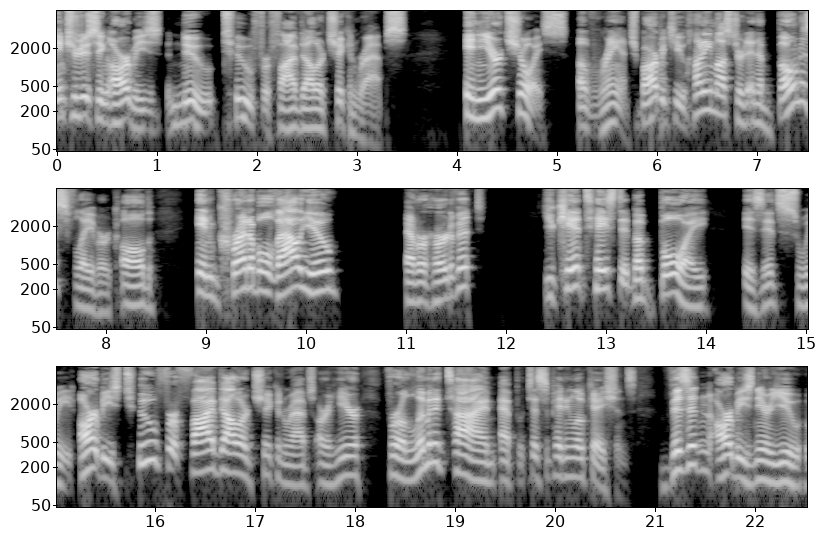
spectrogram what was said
Introducing Arby's new two for $5 chicken wraps in your choice of ranch, barbecue, honey mustard, and a bonus flavor called Incredible Value. Ever heard of it? You can't taste it, but boy, is it sweet. Arby's two for $5 chicken wraps are here for a limited time at participating locations. Visit an Arby's near you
